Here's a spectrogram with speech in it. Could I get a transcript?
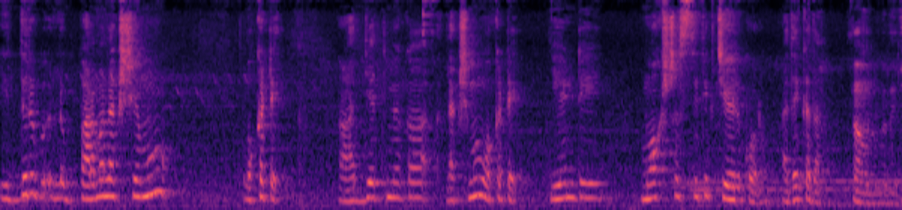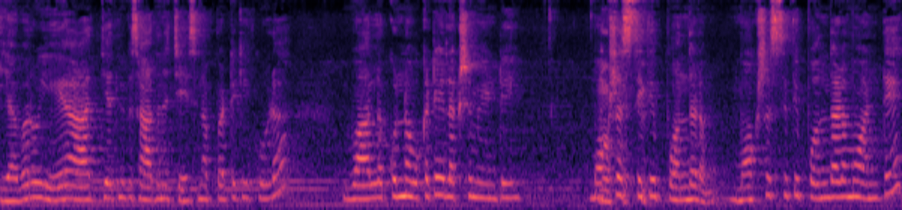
ఇద్దరు పరమ లక్ష్యము ఒకటే. ఆధ్యాత్మిక లక్ష్యము ఒకటే. ఏంటి? మోక్ష స్థితికి చేరుకోవడం. అదే కదా? ఎవరు ఏ ఆధ్యాత్మిక సాధన చేసినప్పటికీ కూడా వాళ్ళకున్న ఒకటే లక్ష్యం ఏంటి? మోక్ష స్థితి. పొందడం. మోక్ష స్థితి పొందడము అంటే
